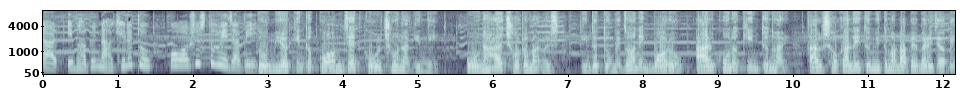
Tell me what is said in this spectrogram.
আর এভাবে না খেলে তো ও অসুস্থ হয়ে যাবে। তুমিও কিন্তু কম জেদ করছ না গিন্নি। ও না হয় ছোট মানুষ কিন্তু তুমি তো অনেক বড়। আর কোনো কিন্তু নয় কাল সকালেই তুমি তোমার বাপের বাড়ি যাবে।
